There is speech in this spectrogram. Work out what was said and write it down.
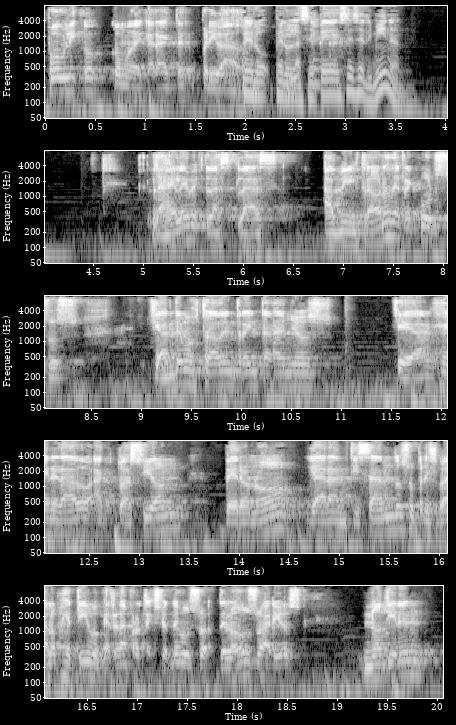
público como de carácter privado. Pero, pero las EPS se eliminan. Las, las, las administradoras de recursos que han demostrado en 30 años que han generado actuación, pero no garantizando su principal objetivo, que era la protección de, de los usuarios, no tienen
